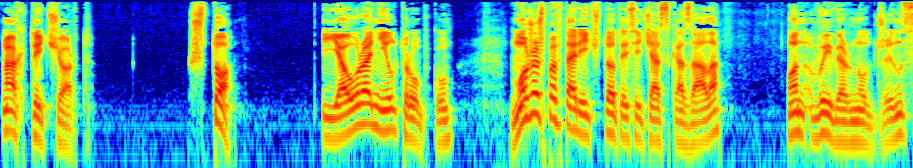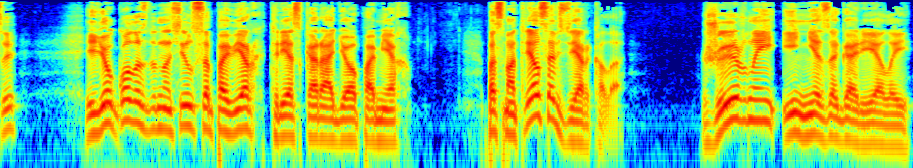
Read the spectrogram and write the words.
«Ах ты черт!» «Что?» «Я уронил трубку. Можешь повторить, что ты сейчас сказала?» Он вывернул джинсы. Ее голос доносился поверх треска радиопомех. Посмотрелся в зеркало. Жирный и незагорелый.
